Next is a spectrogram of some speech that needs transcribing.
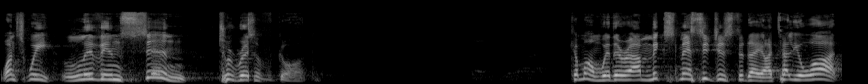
once we live in sin to rest of God. Come on, where there are mixed messages today, I tell you what,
